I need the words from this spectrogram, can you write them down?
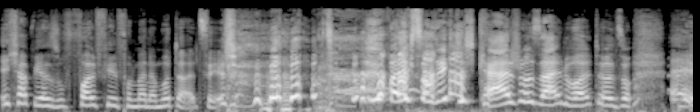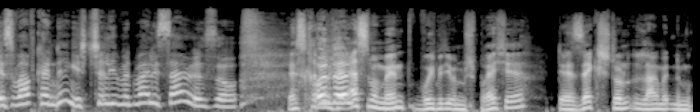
ich habe ihr so voll viel von meiner Mutter erzählt. Weil ich so richtig casual sein wollte und so, ey, ist überhaupt kein Ding, ich chill hier mit Miley Cyrus so. Das ist gerade der erste Moment, wo ich mit jemandem spreche, der sechs Stunden lang mit einem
